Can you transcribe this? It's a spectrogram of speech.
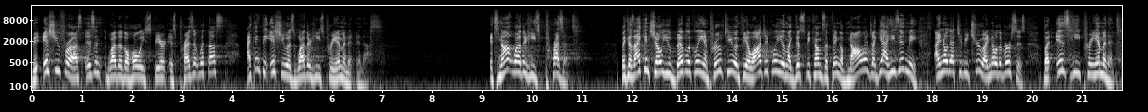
The issue for us isn't whether the Holy Spirit is present with us. I think the issue is whether he's preeminent in us. It's not whether he's present. Because I can show you biblically and prove to you and theologically, and like this becomes a thing of knowledge. Like, yeah, he's in me. I know that to be true. I know the verses. But is he preeminent?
